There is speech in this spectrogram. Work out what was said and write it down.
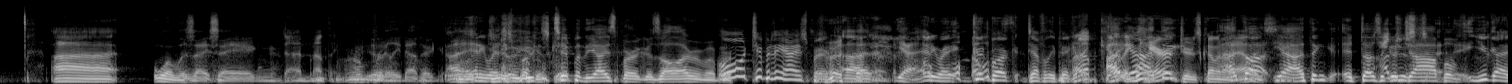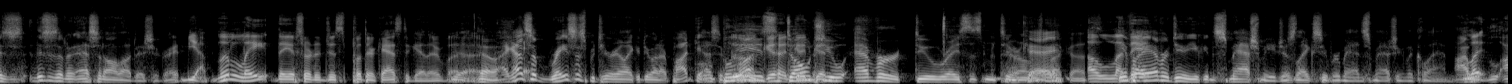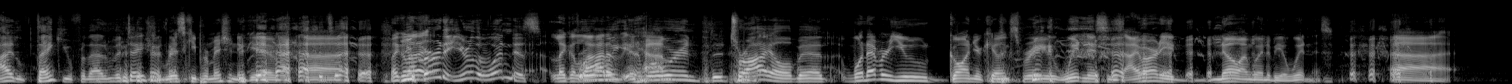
Uh, what was I saying? Uh, nothing. Really nothing. Uh, anyway, this book is good. tip of the iceberg is all I remember. Oh, tip of the iceberg. Uh, yeah. Anyway, good book. Definitely pick it up. God, the yeah, I characters think- coming out. I thought, Alex. yeah, I think it does a I'm good just- job of. you guys. This is an SNL audition, right? Yeah, a little late. They sort of just put their cast together, but Yeah. uh, No, I got some racist material I could do on our podcast. if you want. Please good, good, don't good. you ever do racist material Okay. on this podcast. a If they- I ever do, you can smash me just like Superman smashing the Klan. I would, I thank you for that invitation. risky permission to give. Uh, like a you lot of- heard it. You're the witness. Like a lot of- yeah. when we're in the trial, man. whenever you go on your killing spree, witnesses. I already know I'm going to be a witness. Uh,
